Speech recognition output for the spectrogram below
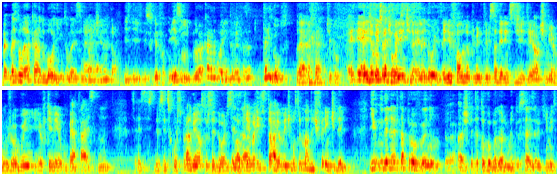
Mas, mas não é a cara do Mourinho tomar esse empate, É, né? então. E, e- isso que é foda. E assim, não é a cara do Mourinho também fazer três gols. Né? tipo, É, é, ele E realmente tá dois, diferente, né? Ele, dois, né? ele falou na primeira entrevista dele antes de treinar o time em algum jogo e eu fiquei meio com o pé atrás. Hum, esse deve ser discurso pra ganhar os torcedores, sei lá o quê, mas tá realmente mostrando um lado diferente dele. E o Dele Alli tá provando, acho que até tô roubando o argumento do César aqui, mas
